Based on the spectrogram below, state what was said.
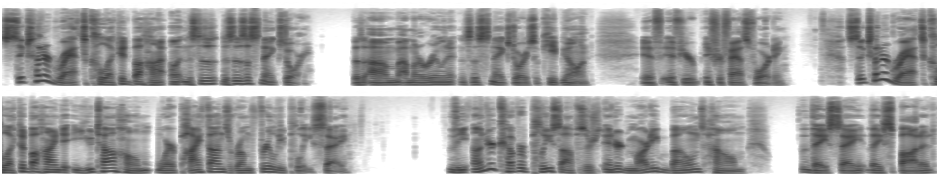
600 rats collected behind, oh, and this is, this is a snake story. Um, I'm, I'm going to ruin it. Is a snake story, so keep going if, if, you're, if you're fast forwarding. 600 rats collected behind a Utah home where pythons roam freely, police say. The undercover police officers entered Marty Bones' home. They say they spotted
